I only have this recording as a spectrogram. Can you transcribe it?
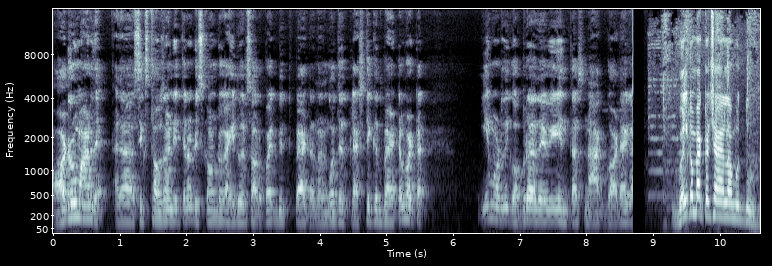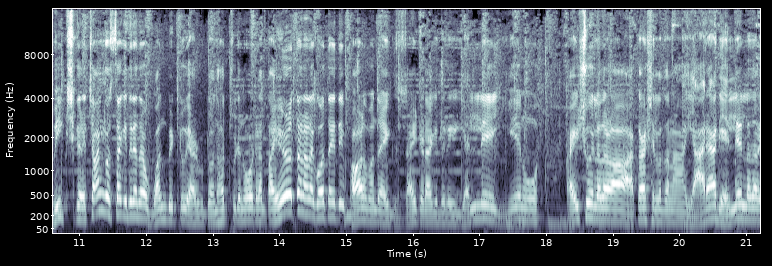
ಆರ್ಡ್ರ್ ಮಾಡಿದೆ. ಅದ ಸಿಕ್ಸ್ ತೌಸಂಡ್ ಇತ್ತೇನೋ ಡಿಸ್ಕೌಂಟ್ ಐದುವರೆ ಸಾವಿರ ರೂಪಾಯಿ ಬಿತ್ತು ಬ್ಯಾಟ್ ನನಗೆ ಗೊತ್ತಿದೆ ಪ್ಲಾಸ್ಟಿಕ್ ಬ್ಯಾಟ್ ಬಟ್ ಏನು ಮಾಡೋದು ಗೊಬ್ಬರ ಅದೇವಿ ಇಂಥ ಸ್ನಾಕ್ ಗಾಡ್ಯಾಗ ವೆಲ್ಕಮ್ ಬ್ಯಾಕ್ ಟು ಚಾನಲ್ ಮುದ್ದು ವೀಕ್ಷಕರೇ. ಚಾನಲ್ ಹೊಸ್ತಾಗಿದ್ದೀರಿ ಅಂದ್ರೆ ಒಂದು ಬಿಟ್ಟು ಎರಡು ಬಿಟ್ಟು ಒಂದು, ಹತ್ತು ಬಿಟ್ಟು ನೋಡ್ರಿ ಅಂತ ಹೇಳ್ತಾ ನನಗೆ ಗೊತ್ತೈತಿ ಭಾಳ ಮಂದಿ ಎಕ್ಸೈಟೆಡ್ ಆಗಿದ್ದೀರಿ. ಎಲ್ಲೇ ಏನು ಐಶು ಇಲ್ಲದಳ, ಆಕಾಶ ಇಲ್ಲದನ, ಯಾರ್ಯಾರು ಎಲ್ಲೆಲ್ಲದಳ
